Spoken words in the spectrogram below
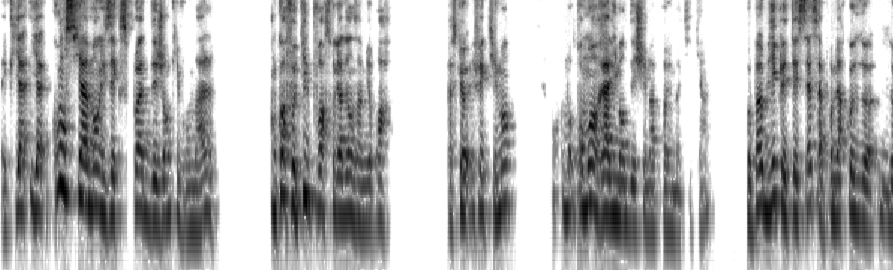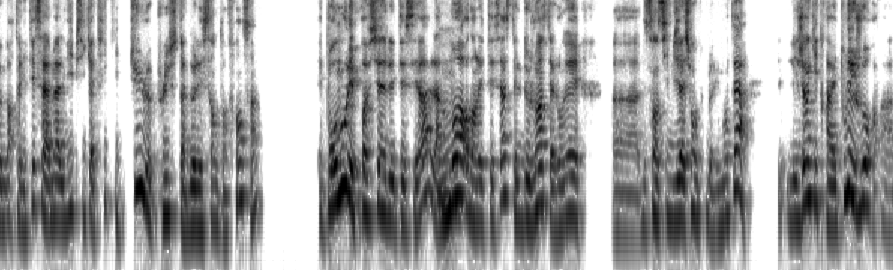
Et qu'il y, a, consciemment, ils exploitent des gens qui vont mal. Encore faut-il pouvoir se regarder dans un miroir. Parce que, effectivement, pour moi, on réalimente des schémas problématiques. Hein. Ne faut pas oublier que les TCA, c'est la première cause de, mortalité, c'est la maladie psychiatrique qui tue le plus d'adolescentes en France. Hein. Et pour nous, les professionnels des TCA, la mmh. mort dans les TCA, c'était le 2 juin, c'était la journée euh, de sensibilisation aux troubles alimentaires les gens qui travaillent tous les jours euh,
